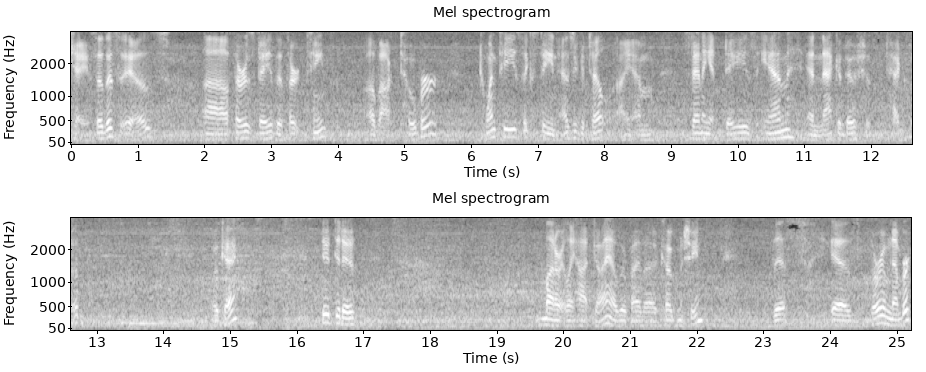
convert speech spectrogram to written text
Okay, so this is uh, Thursday the 13th of October 2016. As you can tell, I am standing at Days Inn in Nacogdoches, Texas. Okay. Do do do. Moderately hot guy over by the Coke machine. This is the room number.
